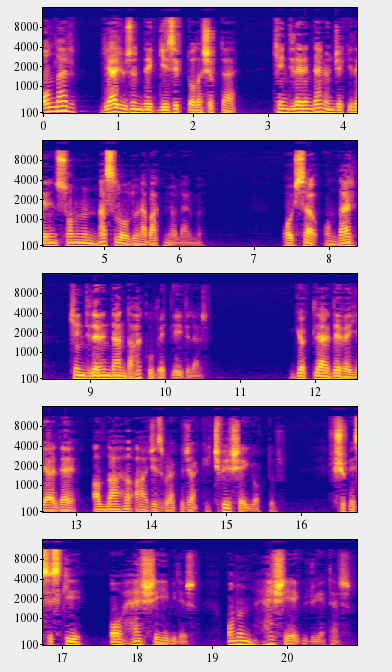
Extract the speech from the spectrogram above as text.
Onlar yeryüzünde gezip dolaşıp da kendilerinden öncekilerin sonunun nasıl olduğuna bakmıyorlar mı? Oysa onlar kendilerinden daha kuvvetliydiler. Göklerde ve yerde Allah'ı aciz bırakacak hiçbir şey yoktur. Şüphesiz ki O her şeyi bilir. Onun her şeye gücü yeter.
